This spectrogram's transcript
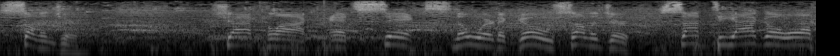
Sullinger. Shot clock at six. Nowhere to go. Sullinger. Santiago off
